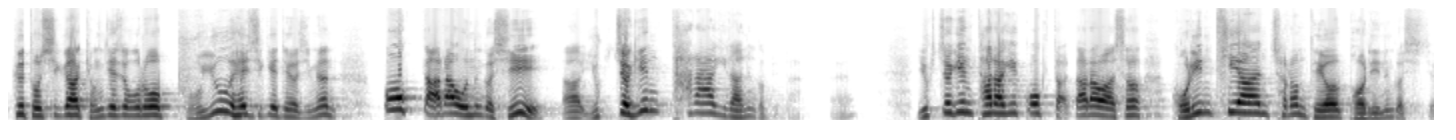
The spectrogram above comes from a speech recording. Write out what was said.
그 도시가 경제적으로 부유해지게 되어지면 꼭 따라오는 것이 아, 육적인 타락이라는 겁니다. 예. 육적인 타락이 꼭 따라와서 고린티안처럼 되어 버리는 것이죠.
